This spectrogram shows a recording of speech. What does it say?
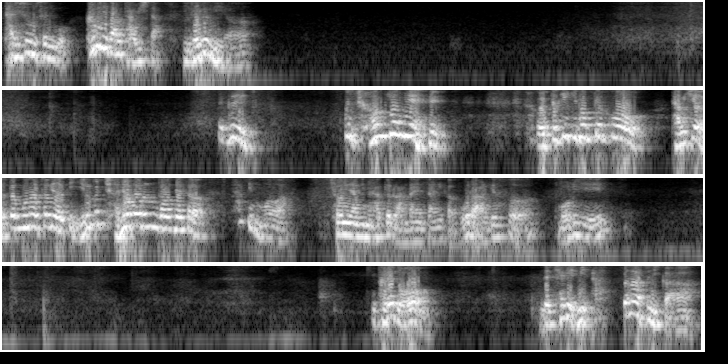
다윗의 후손이고 그분이 바로 다윗이다. 이런 의미야. 그 성경에 어떻게 기록됐고 당시 어떤 문화 속에 어떻게 이런 걸 전혀 모르는 가운데서 하긴 뭐 정의장님이 학교를 안 다녔다니까 뭘 알겠어 모르지 그래도 내 책에 이미 다 써놨으니까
